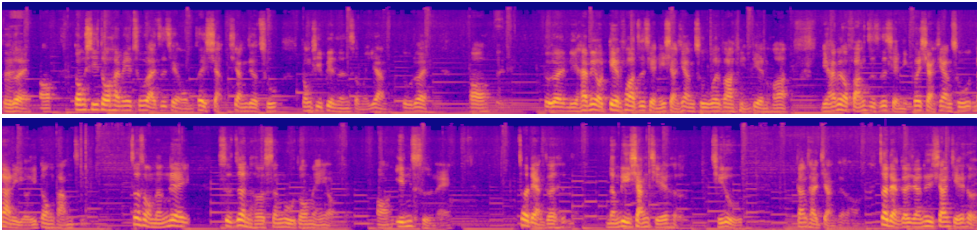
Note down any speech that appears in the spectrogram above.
对不对？哦，东西都还没出来之前，我们可以想象就出东西变成什么样，对不对？哦，对不对？你还没有电话之前，你想象出会发明电话；你还没有房子之前，你会想象出那里有一栋房子。这种能力是任何生物都没有的哦。因此呢，这两个能力相结合。齐鲁刚才讲的哦，这两个能力相结合，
